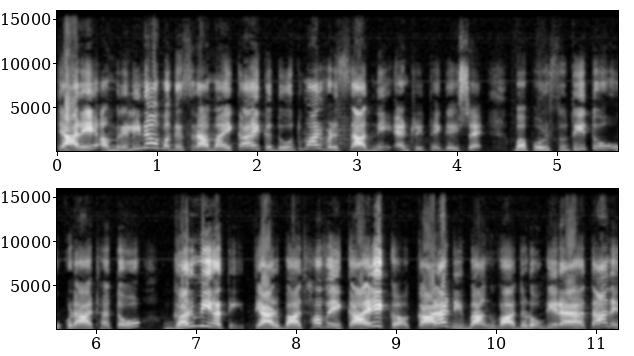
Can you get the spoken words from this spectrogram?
ત્યારે અમરેલીના બગસરામાં એકાએક ધોધમાર વરસાદની એન્ટ્રી થઈ ગઈ છે. બપોર સુધી તો ઉકળાટ હતો, ગરમી હતી. ત્યારબાદ હવે એકાએક કાળા ડિબાંગ વાદળો ઘેરાયા હતા અને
